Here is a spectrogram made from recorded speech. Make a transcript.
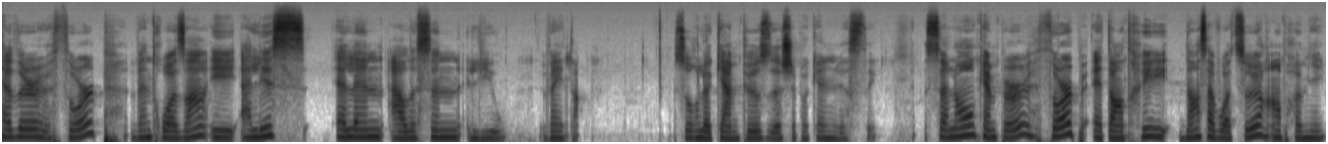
Heather Thorpe, 23 ans, et Alice Ellen Allison Liu, 20 ans, sur le campus de je ne sais pas quelle université. Selon Kemper, Thorpe est entrée dans sa voiture en premier.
